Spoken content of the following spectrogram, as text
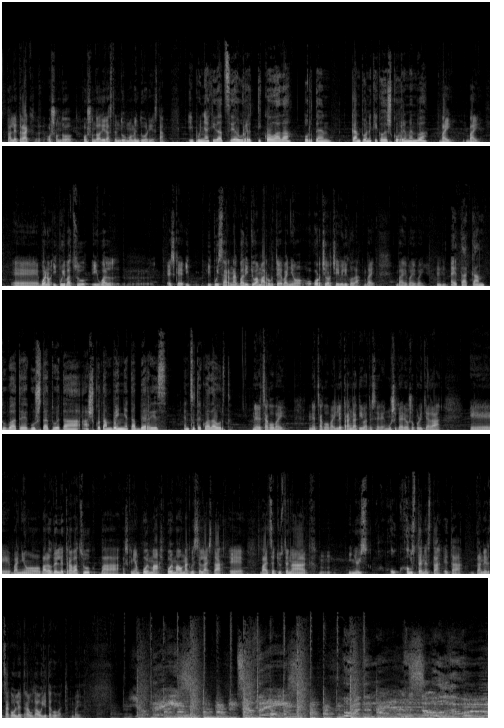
ta letrak oso ondo, oso ondo adierazten du momentu hori, ezta? Ipuinak idatzi aurretikoa da, urten kantu honekiko deskubrimendua? Bai, bai. E, bueno, ipui batzu, igual, eske, ip, ipui zarrenak baditu amar urte, baino hortxe hortxe ibiliko da, bai, bai, bai, bai. Mhm. Eta kantu bat eh, gustatu eta askotan behin eta berriz entzutekoa da urt? Niretzako bai, niretzako bai, letrangati batez ere, musika ere oso politia da, e, baino badaude letra batzuk, ba, azkenean poema, poema onak bezala, ezta? E, ba, ez zaituztenak mm, inoiz hau- hauzten, ezta? Eta, eta niretzako letra hau da hoietako bat, bai. Your face to face with the man who sold the world.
